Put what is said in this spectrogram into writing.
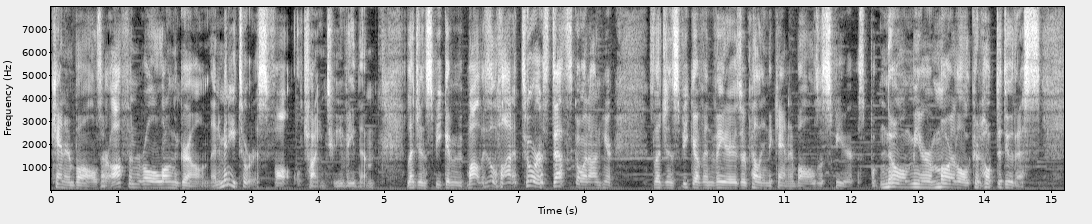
Cannonballs are often roll along the ground, and many tourists fall trying to evade them. Legends speak of... Wow, there's a lot of tourist deaths going on here. Legends speak of invaders repelling the cannonballs with spears, but no mere mortal could hope to do this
